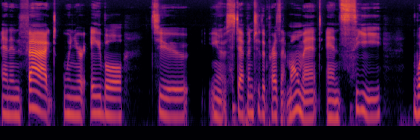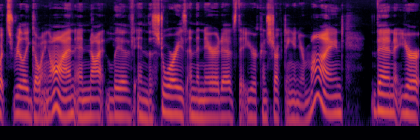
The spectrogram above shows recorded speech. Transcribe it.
And in fact, when you're able to you know, step into the present moment and see what's really going on and not live in the stories and the narratives that you're constructing in your mind, then you're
